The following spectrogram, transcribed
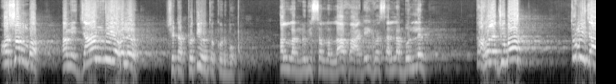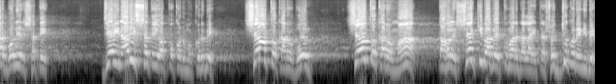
অসম্ভব। আমি জান দিয়ে হলেও সেটা প্রতিহত করব। আল্লাহ নবী সাল্লাহ আলাইসাল্লাম বললেন, তাহলে যুবক, তুমি যার বোনের সাথে, যেই নারীর সাথে অপকর্ম করবে, সেও তো কারও বোন। সেও তো কারও মা। তাহলে সে কীভাবে তোমার বেলা এটা সহ্য করে নিবে?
